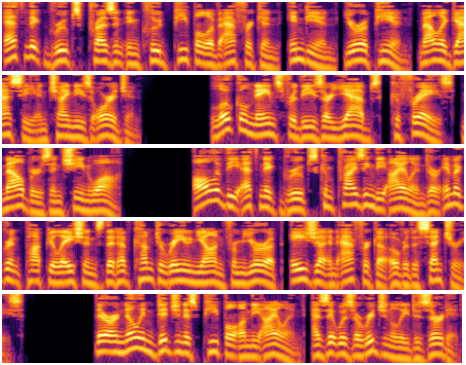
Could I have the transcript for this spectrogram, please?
Ethnic groups present include people of African, Indian, European, Malagasy and Chinese origin. Local names for these are Yabs, Kafrays, Malbars and Chinois. All of the ethnic groups comprising the island are immigrant populations that have come to Réunion from Europe, Asia and Africa over the centuries. There are no indigenous people on the island, as it was originally deserted.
